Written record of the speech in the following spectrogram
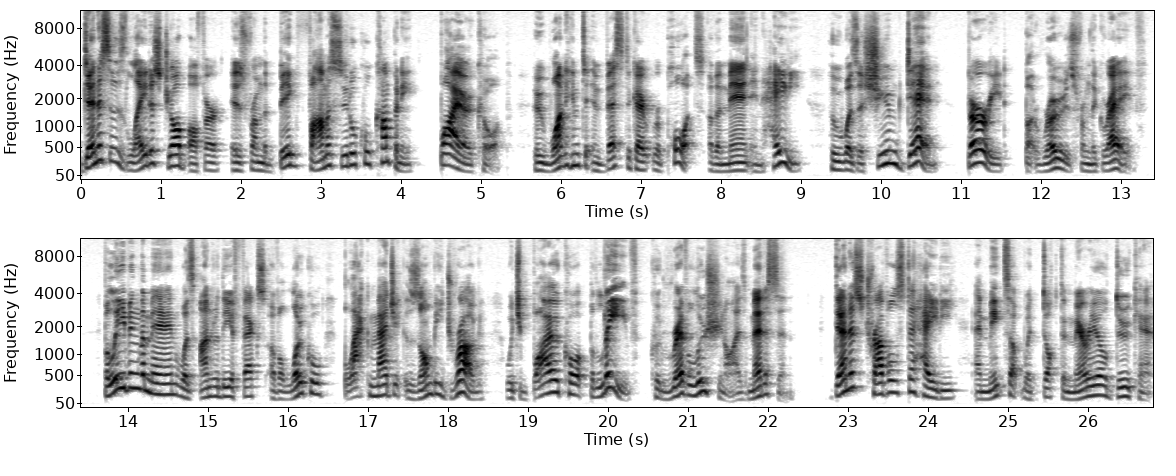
Dennis's latest job offer is from the big pharmaceutical company Biocorp, who want him to investigate reports of a man in Haiti who was assumed dead, buried, but rose from the grave. Believing the man was under the effects of a local black magic zombie drug, which Biocorp believe could revolutionize medicine. Dennis travels to Haiti and meets up with Dr. Mariel Ducamp,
